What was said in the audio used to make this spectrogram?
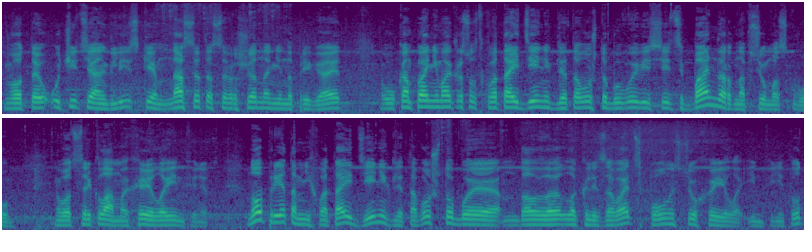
Вот, э, учите английский, нас это совершенно не напрягает. У компании Microsoft хватает денег для того, чтобы вывесить баннер на всю Москву, вот, с рекламой Halo Infinite. Но при этом не хватает денег для того, чтобы локализовать полностью Halo Infinite. Вот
